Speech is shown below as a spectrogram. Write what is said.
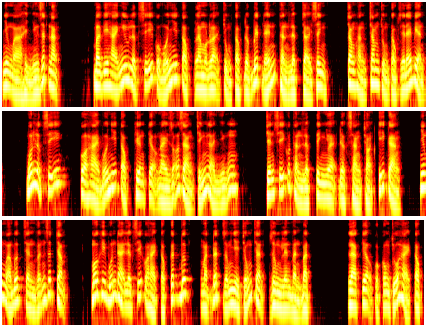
nhưng mà hình như rất nặng. Bởi vì hải ngưu lực sĩ của bối nhĩ tộc là một loại chủng tộc được biết đến thần lực trời sinh trong hàng trăm chủng tộc dưới đáy biển. Bốn lực sĩ của hải bối nhĩ tộc khiêng kiệu này rõ ràng chính là những chiến sĩ có thần lực tinh nhuệ được sàng chọn kỹ càng, nhưng mà bước chân vẫn rất chậm. Mỗi khi bốn đại lực sĩ của hải tộc cất bước, mặt đất giống như chống trận, rung lên bẩn bật. Là kiệu của công chúa hải tộc,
